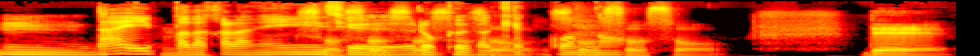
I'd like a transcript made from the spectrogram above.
うん、第一波だからね、26が結婚の。そうそうそう。で、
